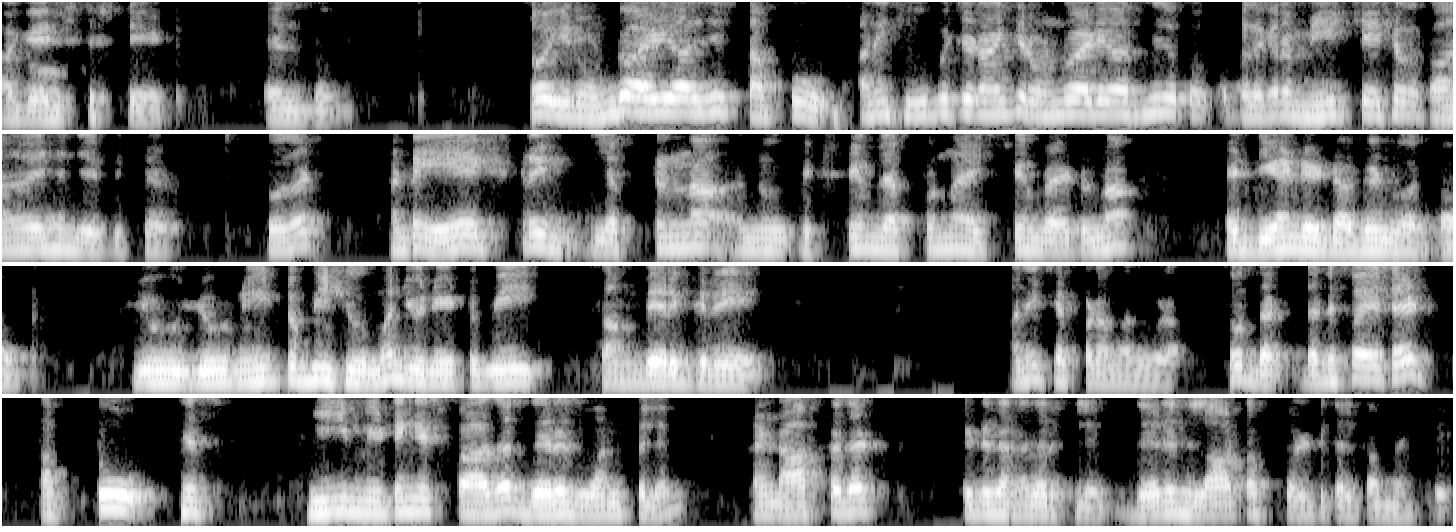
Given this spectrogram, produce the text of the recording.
అగేన్స్ట్ స్టేట్ వెళ్తూ. సో ఈ రెండు ఐడియాలజీస్ తప్పు అని చూపించడానికి రెండు ఐడియాలజీని ఒక దగ్గర మీట్ చేసి ఒక కాన్వర్సేషన్ చేపించాడు. సో దట్ అంటే ఏ ఎక్స్ట్రీమ్ లెఫ్ట్ ఉన్నా నువ్వు ఎక్స్ట్రీమ్ లెఫ్ట్ ఉన్నా ఎక్స్ట్రీమ్ రైట్ ఉన్నా at the end it doesn't work out you you need to be human you need to be somewhere grey అని చెప్పడం అది కూడా. So that that is why said up to his he meeting his father there is one film and after that it is another film there is lot of political commentary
